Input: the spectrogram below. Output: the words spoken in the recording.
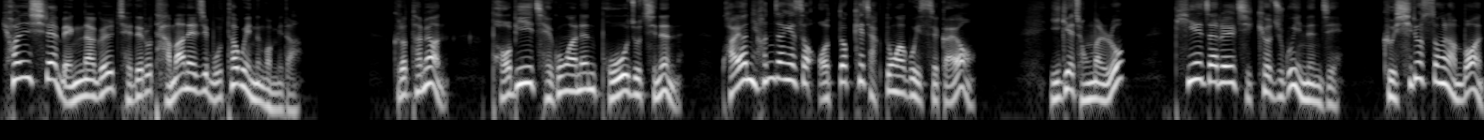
현실의 맥락을 제대로 담아내지 못하고 있는 겁니다. 그렇다면 법이 제공하는 보호 조치는 과연 현장에서 어떻게 작동하고 있을까요? 이게 정말로 피해자를 지켜주고 있는지 그 실효성을 한번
